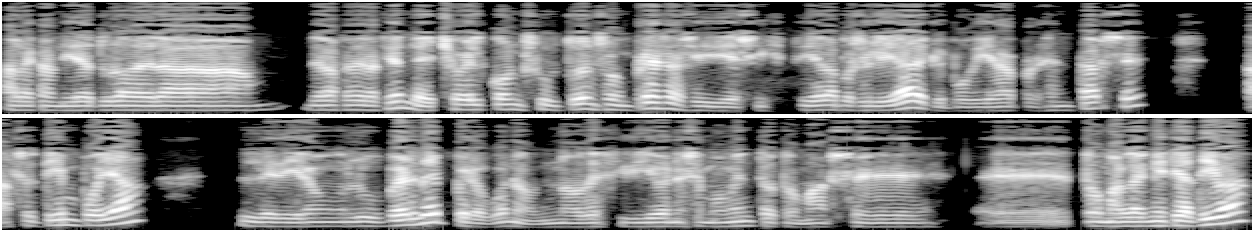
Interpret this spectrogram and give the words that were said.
a la candidatura de la, de la federación. De hecho, él consultó en su empresa si existía la posibilidad de que pudiera presentarse hace tiempo ya le dieron luz verde, pero bueno, no decidió en ese momento tomarse eh, tomar la iniciativa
